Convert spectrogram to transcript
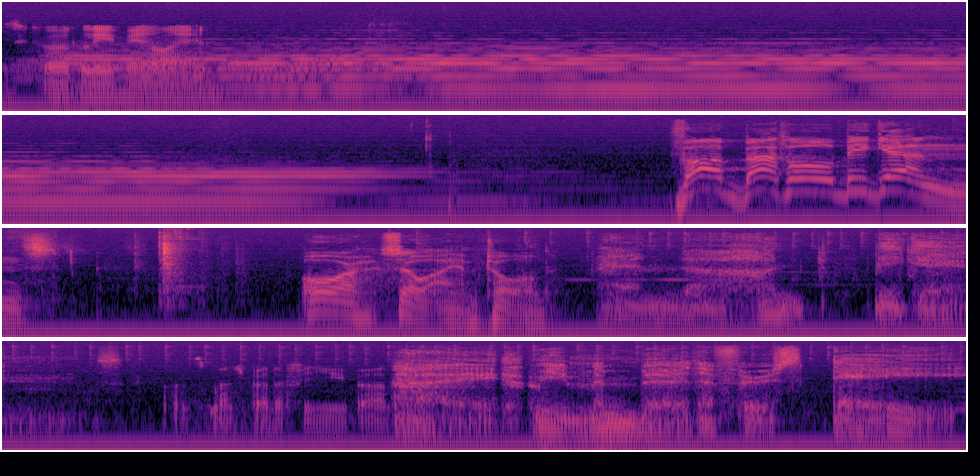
It's called Leave Me Alone. The battle begins. Or so I am told. And the hunt begins. That's much better for you, bud. I remember the first day.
